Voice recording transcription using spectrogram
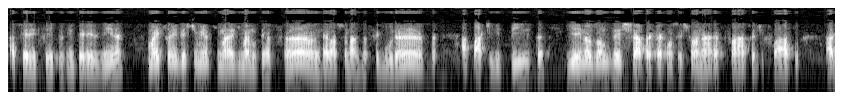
a serem feitos em Teresina, mas são investimentos mais de manutenção, relacionados à segurança, à parte de pista, e aí nós vamos deixar para que a concessionária faça, de fato, a,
